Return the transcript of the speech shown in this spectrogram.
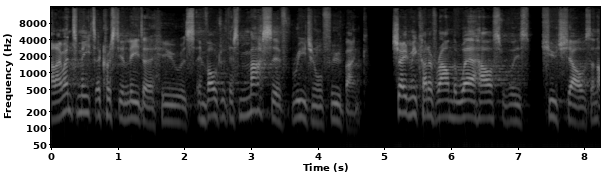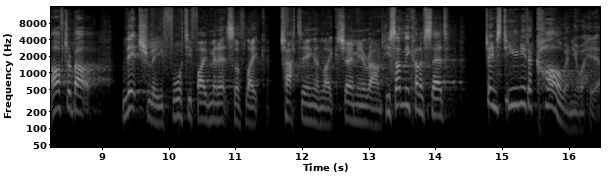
and I went to meet a Christian leader who was involved with this massive regional food bank. Showed me kind of around the warehouse with these huge shelves. And after about literally 45 minutes of like chatting and like showing me around, he suddenly kind of said, James, do you need a car when you're here?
